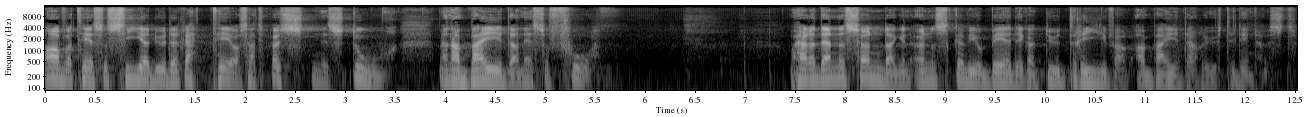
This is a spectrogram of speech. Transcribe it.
Av og til så sier du det rett til oss at høsten er stor, men arbeiderne er så få. Og Herre, denne søndagen ønsker vi å be deg at du driver arbeidere ut til din høst.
